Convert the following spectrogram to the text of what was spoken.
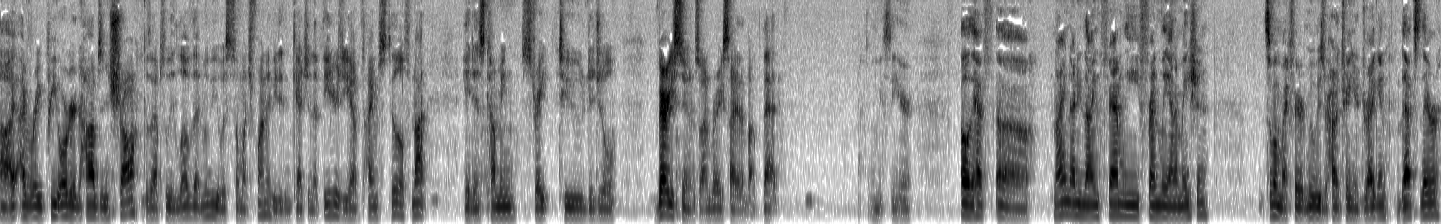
Uh, I've already pre-ordered Hobbs and Shaw because I absolutely love that movie. It was so much fun. If you didn't catch it in the theaters, you have time still. If not, it is coming straight to digital very soon, so I'm very excited about that. Let me see here. Oh, they have uh, nine ninety nine family friendly animation. Some of my favorite movies are How to Train Your Dragon. That's there.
